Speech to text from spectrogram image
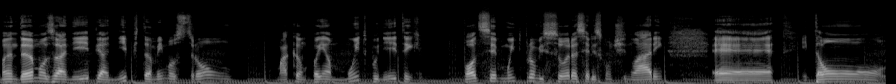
Mandamos a NIP, a NIP também mostrou um uma campanha muito bonita e que pode ser muito promissora se eles continuarem. É, então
